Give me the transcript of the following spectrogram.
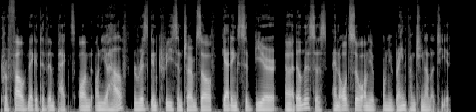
profound negative impacts on on your health, risk increase in terms of getting severe uh, illnesses, and also on your on your brain functionality. It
